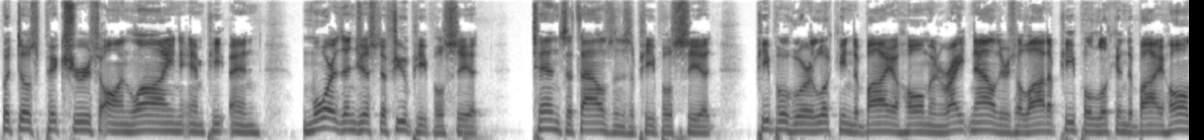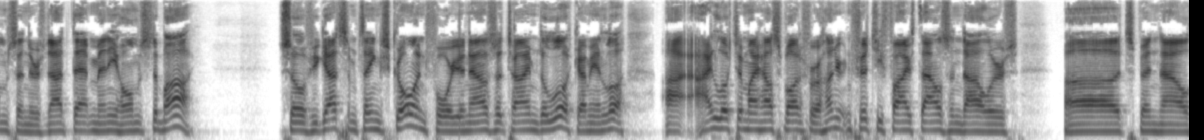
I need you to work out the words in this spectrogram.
put those pictures online, and pe- and more than just a few people see it, tens of thousands of people see it people who are looking to buy a home. And right now, there's a lot of people looking to buy homes, and there's not that many homes to buy. So if you got some things going for you, now's the time to look. I mean, look, I, I looked at my house, bought it for one hundred and fifty-five thousand uh, dollars. It's been now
